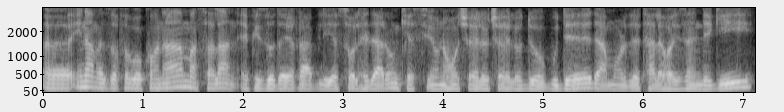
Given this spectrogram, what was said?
این هم اضافه بکنم مثلا اپیزود قبلی صلح درون که 39 و 40 و 42 بوده در مورد تله های زندگی.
